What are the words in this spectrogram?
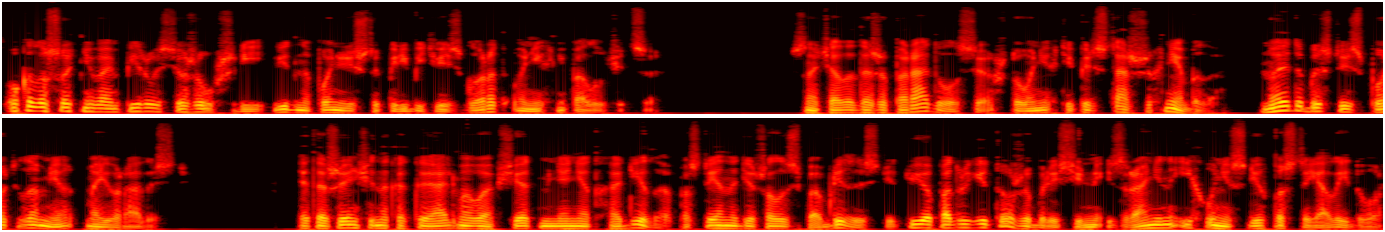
Около сотни вампиров все же ушли, видно, поняли, что перебить весь город у них не получится. Сначала даже порадовался, что у них теперь старших не было, но это быстро испортило мне мою радость. Эта женщина, как и Альма, вообще от меня не отходила, постоянно держалась поблизости. Ее подруги тоже были сильно изранены, их унесли в постоялый двор.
